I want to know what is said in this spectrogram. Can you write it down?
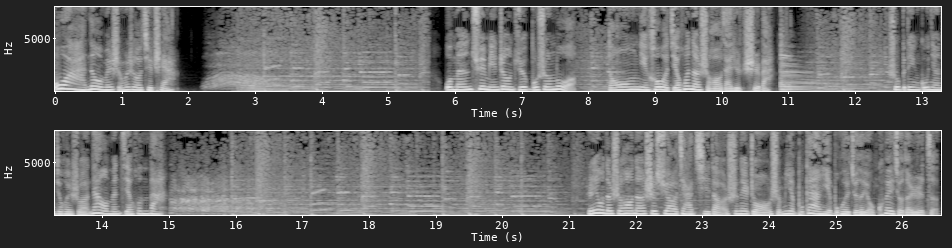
哇，那我们什么时候去吃啊？”我们去民政局不顺路，等你和我结婚的时候再去吃吧。说不定姑娘就会说：“那我们结婚吧。”人有的时候呢是需要假期的，是那种什么也不干也不会觉得有愧疚的日子。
